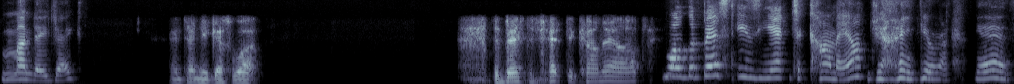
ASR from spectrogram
Monday, Jake. And Tanya, guess what? The best is yet to come out. Well, the best is yet to come out, Jake. You're right. Yes.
